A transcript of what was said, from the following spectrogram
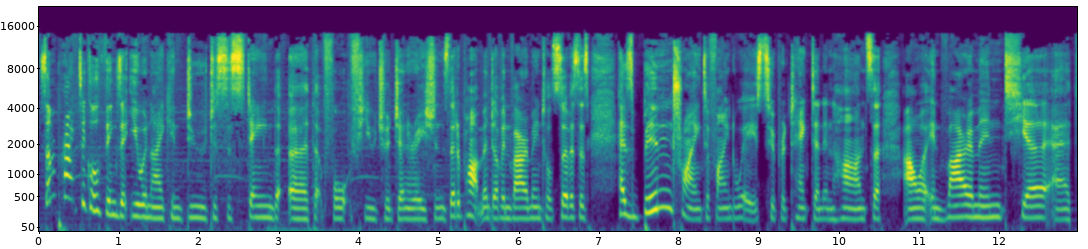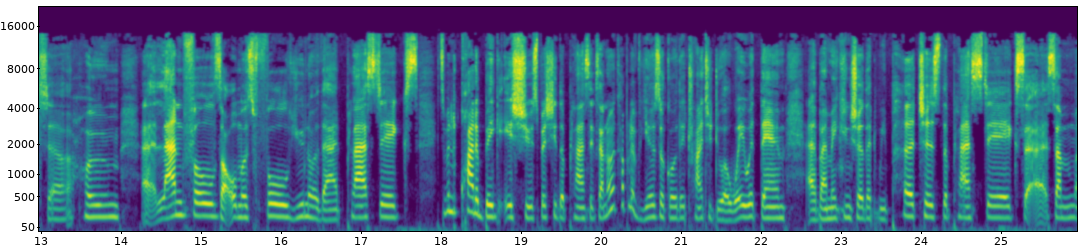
some practical things that you and I can do to sustain the earth for future generations. The Department of Environmental Services has been trying to find ways to protect and enhance uh, our environment here at uh, home. Uh, landfills are almost full, you know that. Plastics, it's been quite a big issue, especially the plastics. I know a couple of years ago they tried to do away with them uh, by making sure that we purchase the plastics. Uh, some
